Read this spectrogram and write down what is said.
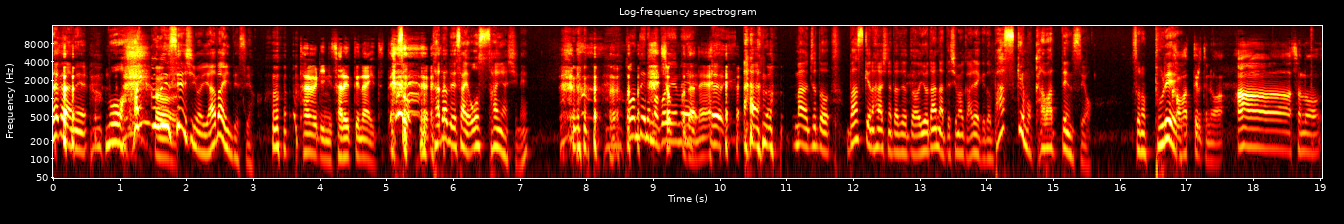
だからねもうハングリー精神はやばいんですよ 頼りにされてないっつって。そう。ただでさえおっさんやしね。ほんでねまあこれねえあのまあちょっとバスケの話になったらちょっと余談になってしまうからあれやけどバスケも変わってんすよ。そのプレー。変わってるっていうのはああその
